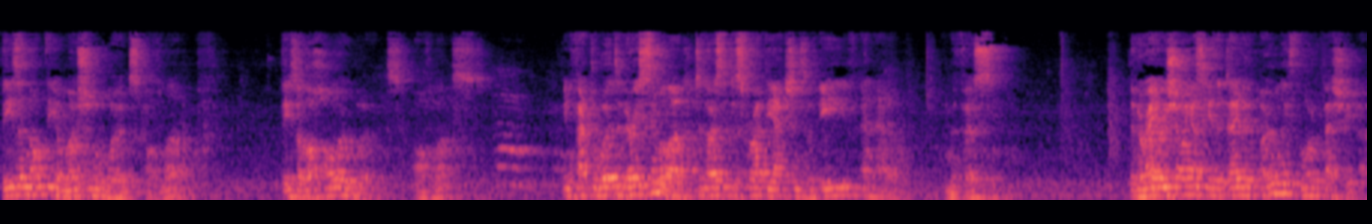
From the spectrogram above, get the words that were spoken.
These are not the emotional words of love. These are the hollow words of lust. In fact, the words are very similar to those that describe the actions of Eve and Adam in the first sin. The narrator is showing us here that David only thought of Bathsheba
